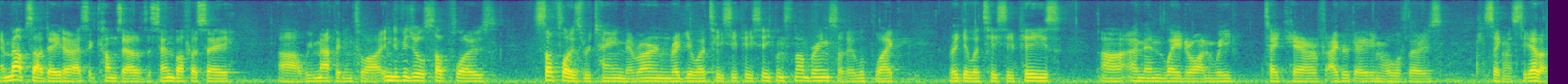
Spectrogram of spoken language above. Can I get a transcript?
and maps our data as it comes out of the send buffer, say, Uh, we map it into our individual subflows. Subflows retain their own regular TCP sequence numbering, so they look like regular TCPs. Uh, and then later on, we take care of aggregating all of those segments together.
